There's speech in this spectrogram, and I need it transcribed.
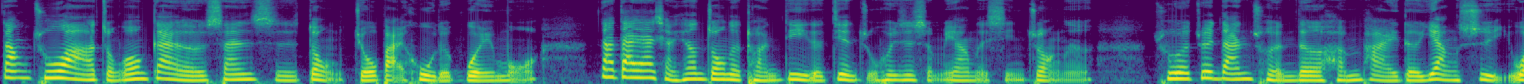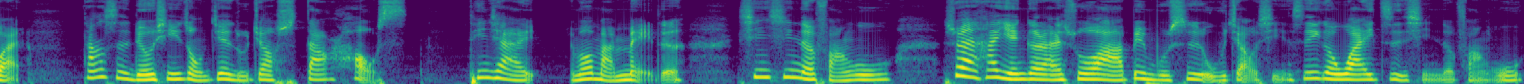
当初啊，总共盖了三十栋九百户的规模。那大家想象中的团地的建筑会是什么样的形状呢？除了最单纯的横排的样式以外，当时流行一种建筑叫 Star House，听起来有没有蛮美的？星星的房屋，虽然它严格来说啊，并不是五角形，是一个 Y 字形的房屋。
